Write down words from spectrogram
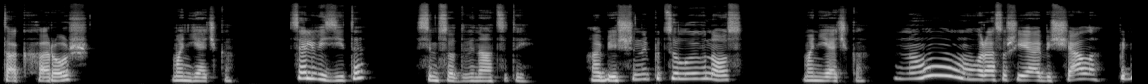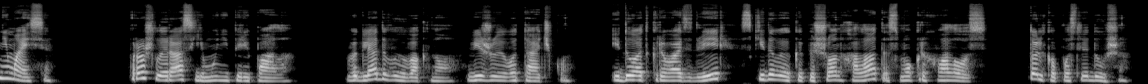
так хорош? Маньячка. Цель визита? 712. Обещанный поцелуй в нос. Маньячка. Ну, раз уж я обещала, поднимайся. Прошлый раз ему не перепало. Выглядываю в окно, вижу его тачку. Иду открывать дверь, скидывая капюшон халата с мокрых волос. Только после душа.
